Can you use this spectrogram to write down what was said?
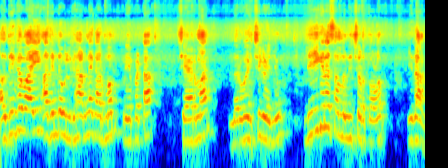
ഔദ്യോഗികമായി അതിന്റെ ഉദ്ഘാടന കർമ്മം പ്രിയപ്പെട്ട ചെയർമാൻ നിർവഹിച്ചു കഴിഞ്ഞു. ലീഗിനെ സംബന്ധിച്ചിടത്തോളം ഇതാണ്.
